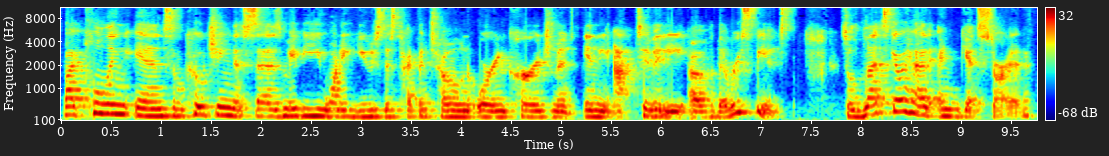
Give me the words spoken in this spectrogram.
by pulling in some coaching that says maybe you want to use this type of tone or encouragement in the activity of the recipient. So let's go ahead and get started.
